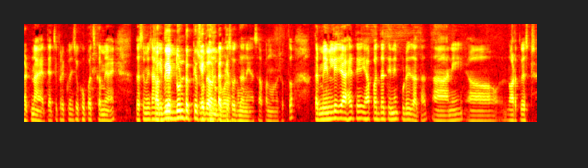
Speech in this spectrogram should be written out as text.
घटना आहेत त्याची फ्रिक्वेन्सी खूपच कमी आहे. जसं मी सांगितलं एक दोन होते दोन टक्के. सुद्धा नाही असं आपण म्हणू शकतो. तर मेनली जे आहे ते ह्या पद्धतीने पुढे जातात आणि नॉर्थ वेस्ट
